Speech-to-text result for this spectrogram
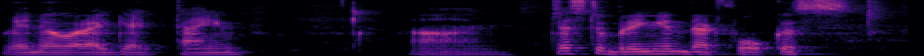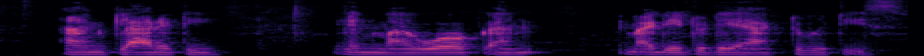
whenever I get time. uh, just to bring in that focus and clarity in my work and my day to day activities.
